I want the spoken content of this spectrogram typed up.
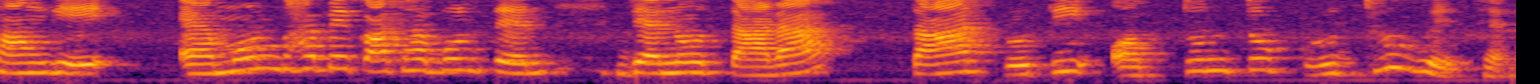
সঙ্গে এমনভাবে কথা বলতেন যেন তারা তার প্রতি অত্যন্ত ক্রুদ্ধ হয়েছেন।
